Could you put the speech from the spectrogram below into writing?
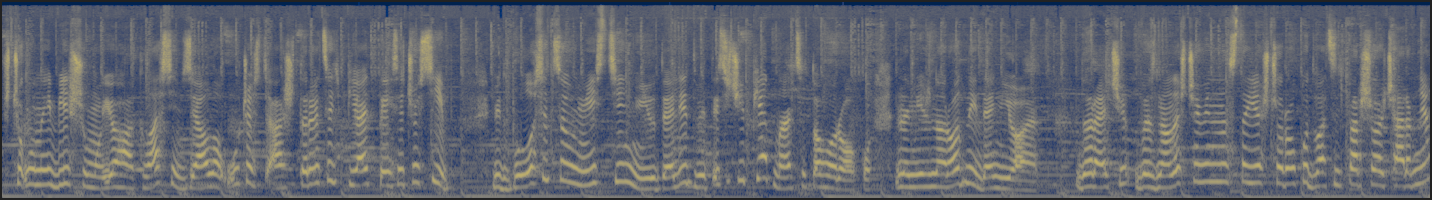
що у найбільшому йога-класі взяло участь аж 35 тисяч осіб. Відбулося це у місті Нью-Делі 2015 року на Міжнародний день йоги. До речі, ви знали, що він настає щороку 21 червня?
